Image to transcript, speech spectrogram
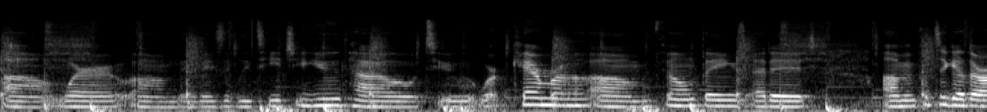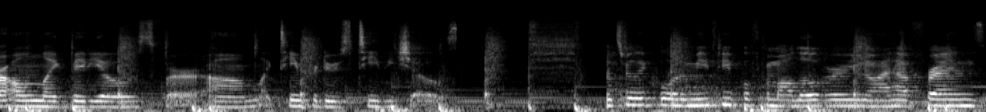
Um, where um, they basically teach youth how to work camera, um, film things, edit, um, and put together our own like videos for um, like team produced TV shows. It's really cool to meet people from all over. You know, I have friends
